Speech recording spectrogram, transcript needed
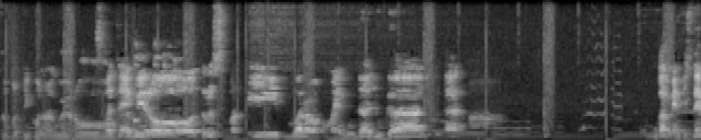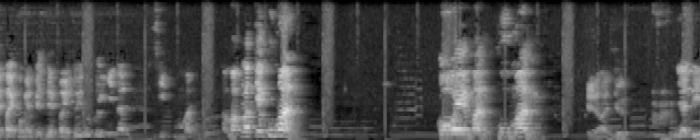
Seperti Kun Aguero. Seperti Aguero, terus seperti beberapa pemain muda juga gitu kan. Bukan Memphis Depay, kalau Memphis Depay itu itu keinginan si Kuman tuh. Nama pelatih Kuman. Koeman, Kuman. Oke, lanjut. jadi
